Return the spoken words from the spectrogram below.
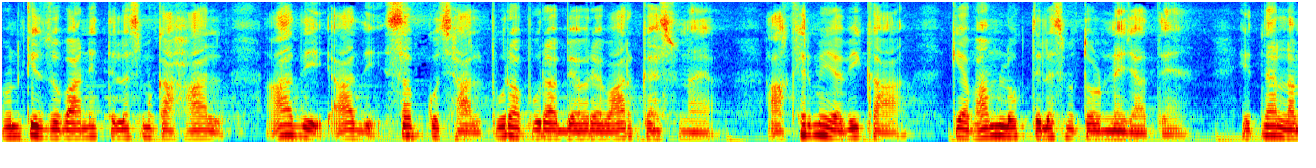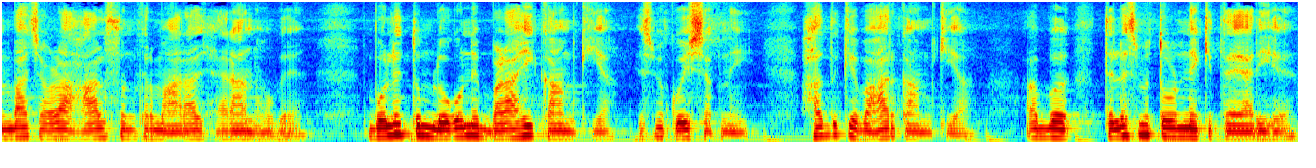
उनकी ज़ुबानी तिलस्म का हाल, आदि आदि, सब कुछ हाल पूरा पूरा ब्यौरेवार कह सुनाया। आखिर में यह भी कहा कि अब हम लोग तिलस्म तोड़ने जाते हैं। इतना लंबा चौड़ा हाल सुनकर महाराज हैरान हो गए। बोले, तुम लोगों ने बड़ा ही काम किया, इसमें कोई शक नहीं। हद के बाहर काम किया। अब तिलस्म तोड़ने की तैयारी है,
